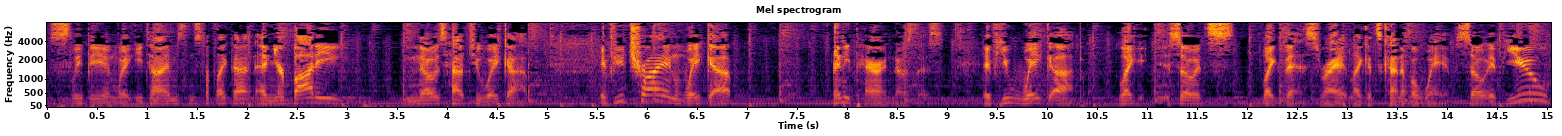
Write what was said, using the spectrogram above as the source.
sleepy and wakey times and stuff like that, and your body knows how to wake up. If you try and wake up, any parent knows this. If you wake up like so, it's like this, right? Like it's kind of a wave. So if you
